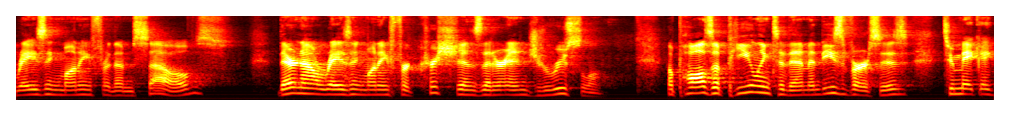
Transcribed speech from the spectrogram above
raising money for themselves. They're now raising money for Christians that are in Jerusalem. Now, Paul's appealing to them in these verses to make a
